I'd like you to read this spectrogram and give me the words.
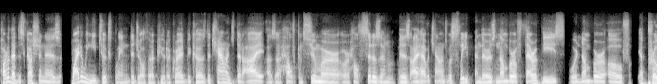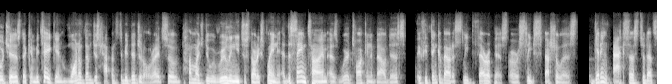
part of that discussion is why do we need to explain digital therapeutic, right? Because the challenge that I, as a health consumer or health citizen, is I have a challenge with sleep, and there's a number of therapies or number of approaches that can be taken. One of them just happens to be digital, right? So how much do we really need to start explaining? At the same time, as we're talking about this, if you think about a sleep therapist or a sleep specialist, getting access to that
